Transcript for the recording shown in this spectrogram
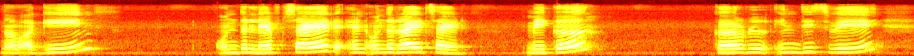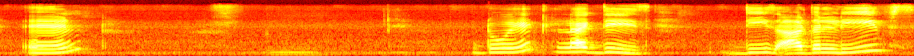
Now again on the left side and on the right side make a curve in this way and do it like this. These are the leaves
